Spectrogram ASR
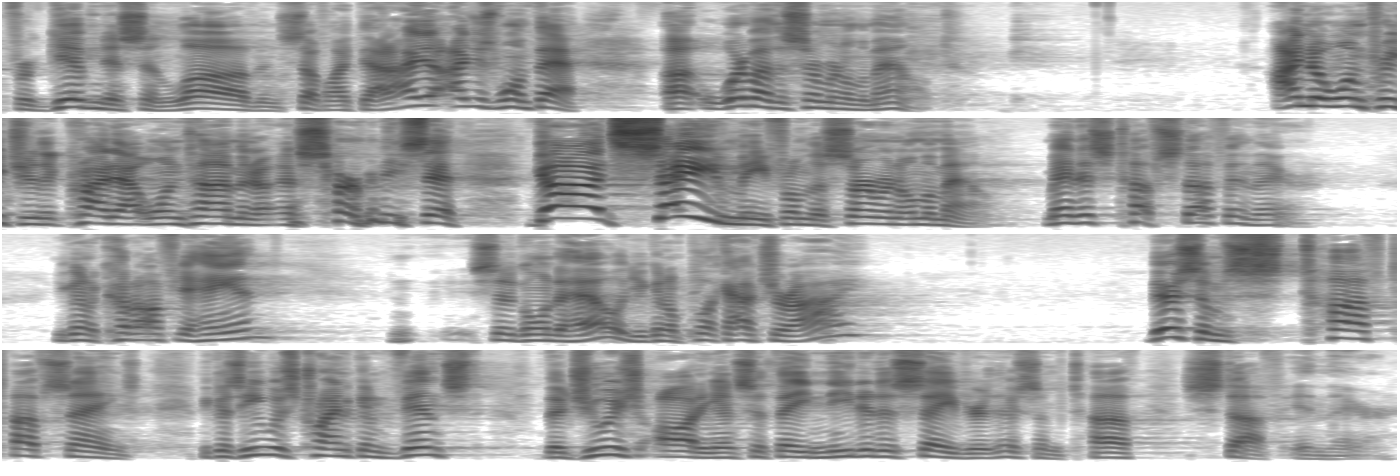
forgiveness and love and stuff like that. I, I just want that. Uh, what about the Sermon on the Mount? I know one preacher that cried out one time in a, a sermon, he said, God save me from the Sermon on the Mount. Man, it's tough stuff in there. You're going to cut off your hand instead of going to hell? You're going to pluck out your eye? There's some tough, tough sayings because he was trying to convince the Jewish audience that they needed a Savior. There's some tough stuff in there.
